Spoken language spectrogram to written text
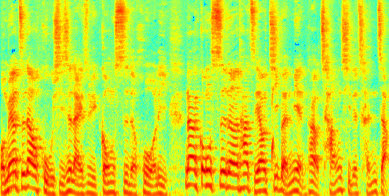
我们要知道，股息是来自于公司的获利。那那公司呢，它只要基本面它有长期的成长，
